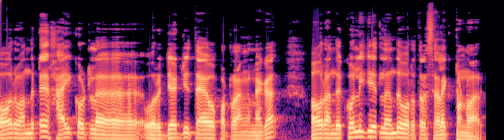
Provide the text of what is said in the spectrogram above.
அவர் வந்துட்டு ஹைகோர்ட்டில் ஒரு ஜட்ஜு தேவைப்படுறாங்கனாக்கா அவர் அந்த கொலிஜியத்துலேருந்து ஒருத்தர் செலக்ட் பண்ணுவார்.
